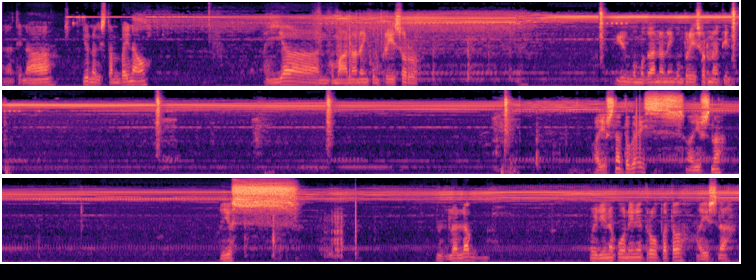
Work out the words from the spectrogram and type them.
Yan natin na. Yun, nag-standby na oh. Ayan, gumana na yung compressor. oh. Yun, gumagana na yung compressor natin. Ayos na to guys. Ayos na. Ayos. Naglalag. Pwede na kunin yung tropa to. Ayos na.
